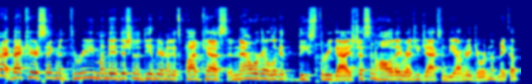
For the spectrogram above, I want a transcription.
All right, back here, segment three, Monday edition of the DNVR Nuggets podcast. And now we're going to look at these three guys Justin Holiday, Reggie Jackson, DeAndre Jordan that make up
